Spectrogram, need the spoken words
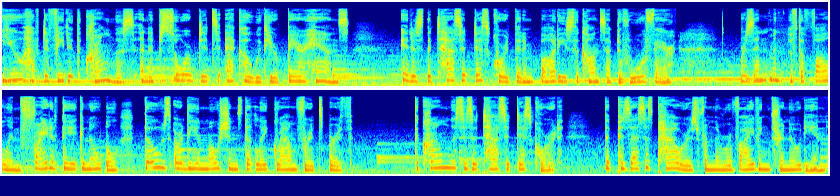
you have defeated the Crownless and absorbed its echo with your bare hands. It is the tacet discord that embodies the concept of warfare. Resentment of the fallen, fright of the ignoble, those are the emotions that lay ground for its birth. The Crownless is a tacet discord that possesses powers from the reviving Threnodian.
